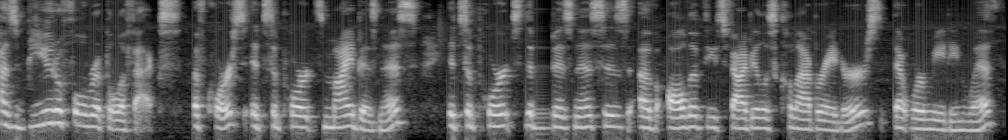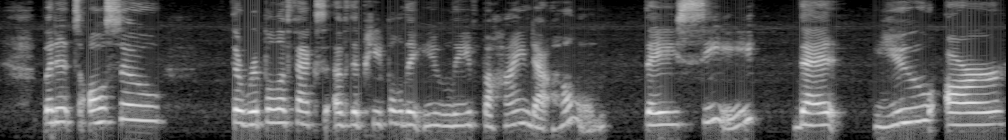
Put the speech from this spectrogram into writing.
has beautiful ripple effects. Of course, it supports my business. It supports the businesses of all of these fabulous collaborators that we're meeting with. But it's also the ripple effects of the people that you leave behind at home they see that you are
